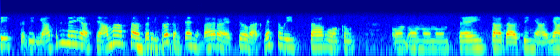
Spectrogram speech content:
cits, kad ir jātrenējās, jāmācās, arī, protams, jāņem vērā ir cilvēku veselības stāvoklis un, un, un, un spējas tādā ziņā, jā,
